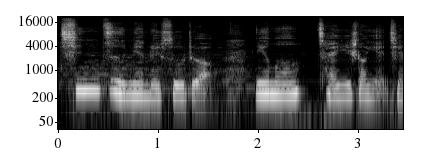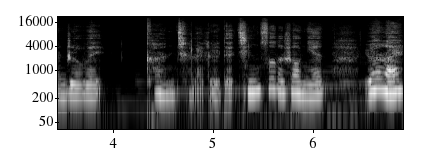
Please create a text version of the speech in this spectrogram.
亲自面对苏哲，柠檬才意识到眼前这位。看起来略带青涩的少年，原来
